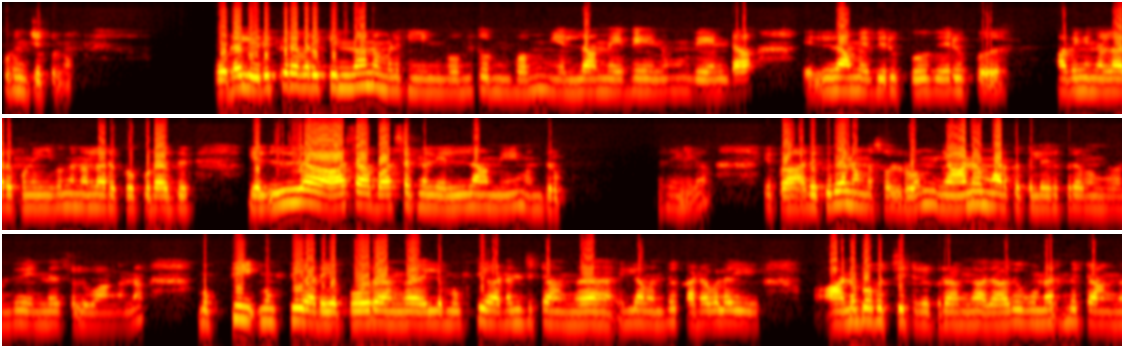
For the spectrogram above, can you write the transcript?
புரிஞ்சுக்கணும். உடல் இருக்கிற வரைக்கும் தான் நம்மளுக்கு இன்பம் துன்பம் எல்லாமே வேணும் வேண்டா. எல்லாமே விருப்பு வெறுப்பு. அவங்க நல்லா இருக்கணும் இவங்க நல்லா இருக்கக்கூடாது. எல்லா ஆசாபாசங்கள் எல்லாமே வந்துரும். சரிங்களா? இப்ப அதுக்குதான் நம்ம சொல்றோம் ஞான மார்க்கத்துல இருக்கிறவங்க வந்து என்ன சொல்லுவாங்கன்னா முக்தி முக்தி அடைய போறாங்க இல்ல முக்தி அடைஞ்சிட்டாங்க இல்ல வந்து கடவுளை அனுபவிச்சுட்டு இருக்கிறாங்க அதாவது உணர்ந்துட்டாங்க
